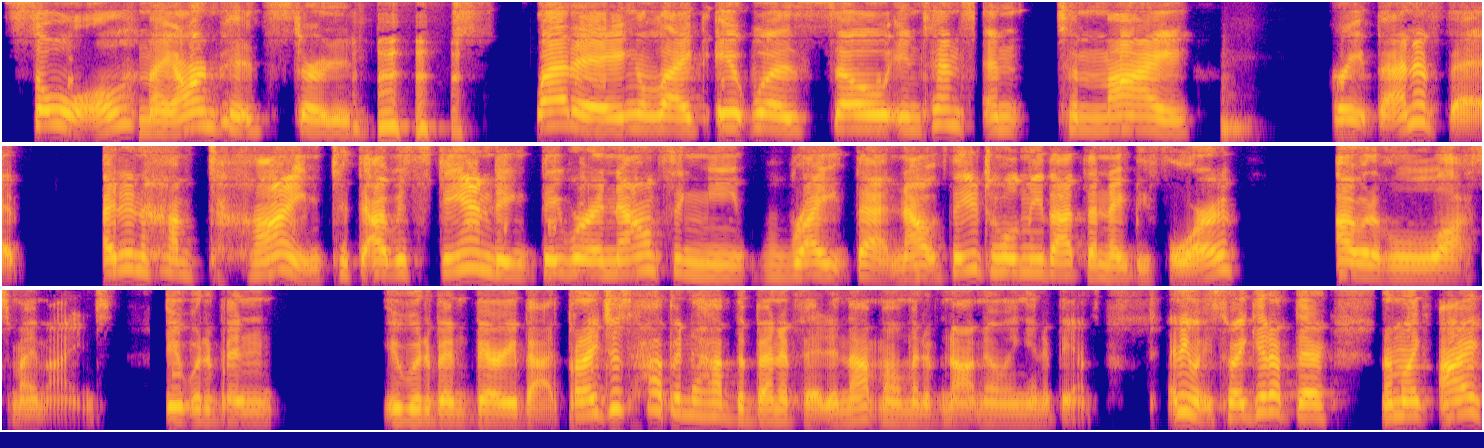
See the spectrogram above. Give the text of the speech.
soul. My armpits started sweating. Like it was so intense. And to my great benefit, I didn't have time to, I was standing, they were announcing me right then. Now, if they told me that the night before, I would have lost my mind. It would have been, it would have been very bad. But I just happened to have the benefit in that moment of not knowing in advance. Anyway, so I get up there and I'm like, I,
